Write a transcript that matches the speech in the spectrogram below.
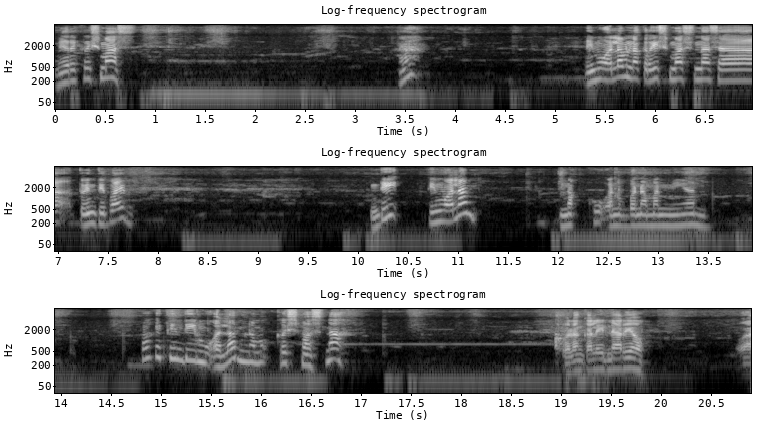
Merry Christmas. Ha? Hindi mo alam na Christmas na sa 25? Hindi, hindi mo alam. Naku, ano ba naman yan? Bakit hindi mo alam na Christmas na? Walang kalendaryo.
